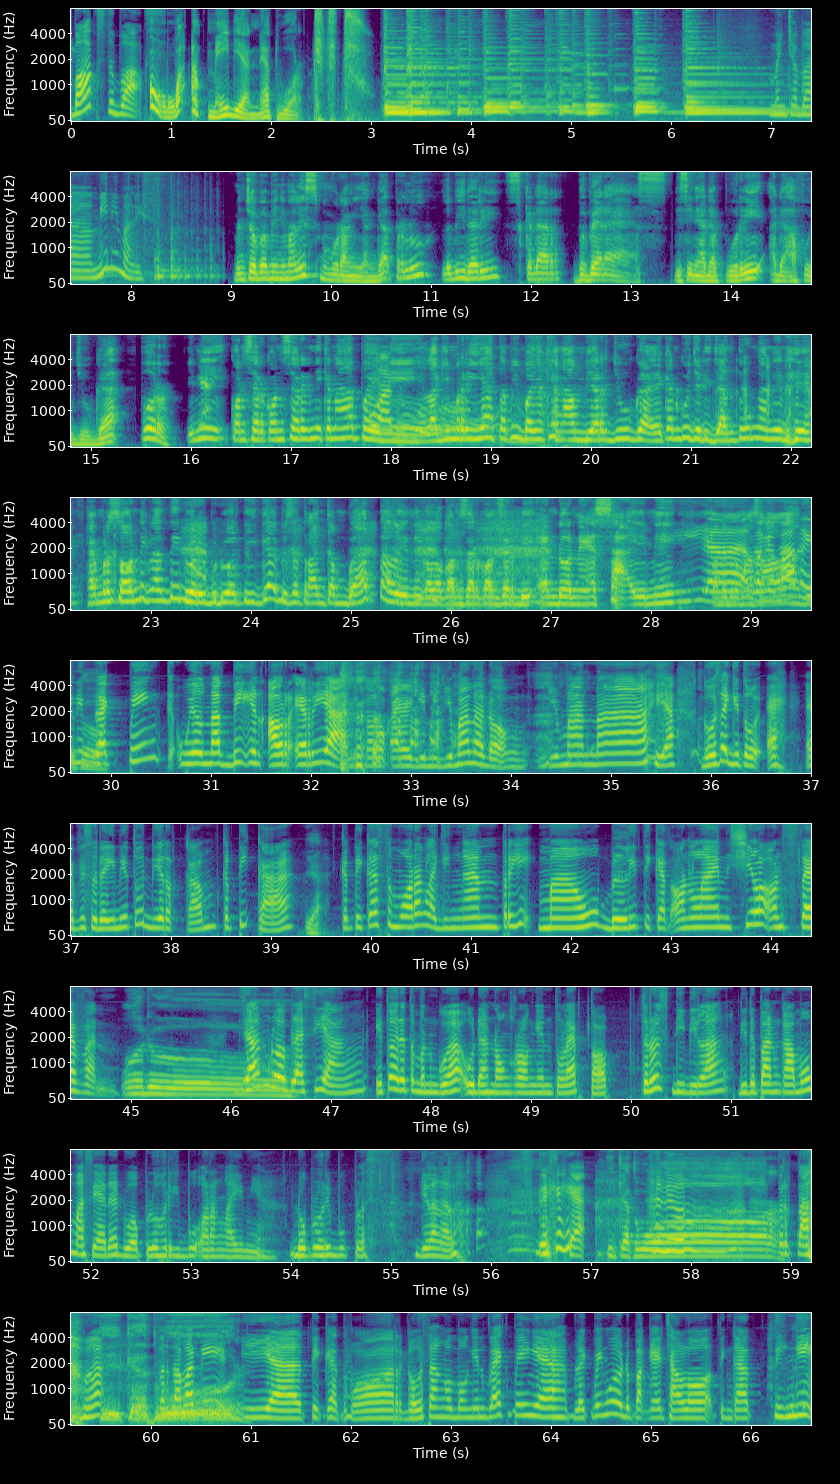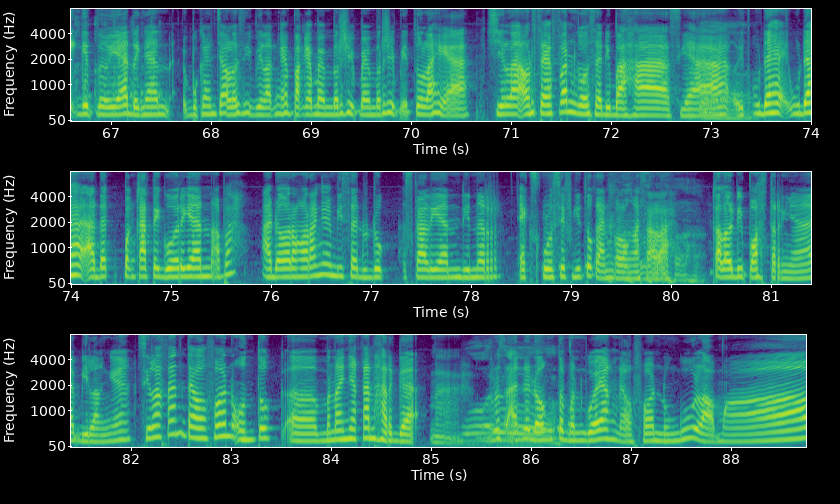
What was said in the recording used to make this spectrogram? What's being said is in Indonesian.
Box the Box. Oh, what a media network. Mencoba minimalis. Mencoba minimalis mengurangi yang nggak perlu lebih dari sekedar beberes. Di sini ada Puri, ada Avo juga. Pur, ini konser-konser ini kenapa ini? Waduh. Lagi meriah tapi banyak yang ambiar juga ya kan gue jadi jantungan ini. Hammer Sonic nanti 2023 bisa terancam batal ini kalau konser-konser di Indonesia ini Iya, bagaimana ini gitu. Blackpink will not be in our area nih kalau kayak gini gimana dong? Gimana ya? Gak usah gitu. Eh, episode ini tuh direkam ketika Ya. ketika semua orang lagi ngantri mau beli tiket online Sheila on Seven. Waduh. Jam 12 siang itu ada temen gua udah nongkrongin tuh laptop. Terus dibilang di depan kamu masih ada 20 ribu orang lainnya. 20 ribu plus. Gila gak lo? Gue kayak Tiket Aduh. war. Pertama Tiket Pertama war. nih Iya tiket war Gak usah ngomongin Blackpink ya Blackpink mah udah pakai calo tingkat tinggi gitu ya Dengan Bukan calo sih bilangnya pakai membership Membership itulah ya Sheila on Seven gak usah dibahas ya Betul. Udah udah ada pengkategorian apa ada orang-orang yang bisa duduk sekalian dinner eksklusif gitu kan kalau nggak salah. Kalau di posternya bilangnya silakan telepon untuk eh, menanyakan harga. Nah, terus ada dong temen gue yang nelpon nunggu lama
